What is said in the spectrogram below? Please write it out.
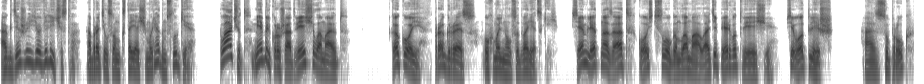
«А где же ее величество?» — обратился он к стоящему рядом слуге. «Плачут, мебель крушат, вещи ломают». «Какой прогресс?» — ухмыльнулся дворецкий. «Семь лет назад кость слугам ломала, а теперь вот вещи. Всего-то лишь. А супруг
